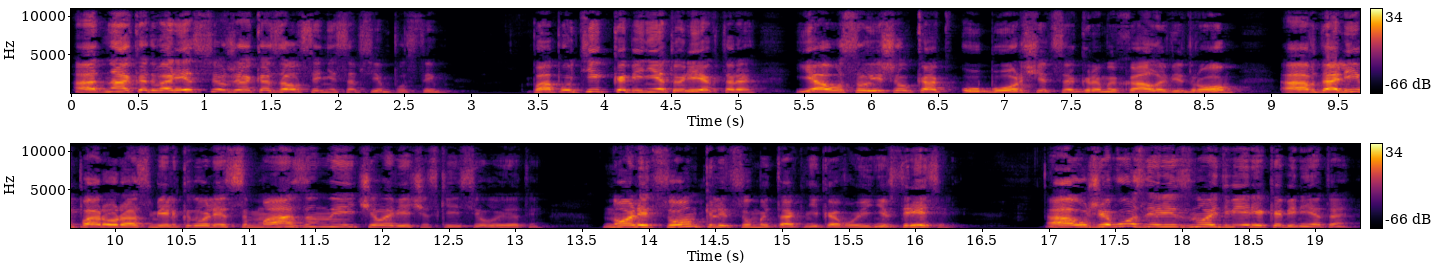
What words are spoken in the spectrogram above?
Однако дворец все же оказался не совсем пустым. По пути к кабинету ректора я услышал, как уборщица громыхала ведром, а вдали пару раз мелькнули смазанные человеческие силуэты. Но лицом к лицу мы так никого и не встретили. А уже возле резной двери кабинета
